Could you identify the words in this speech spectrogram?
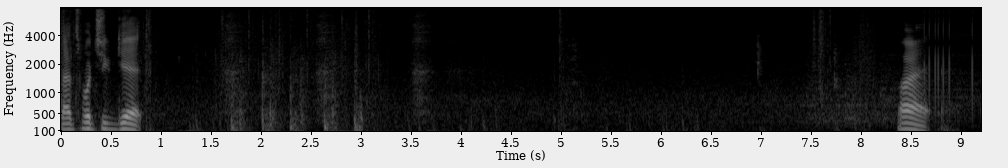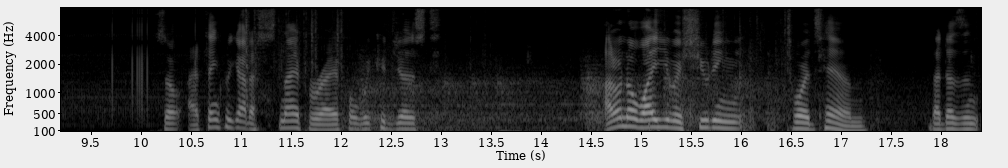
That's what you get. Alright. So, I think we got a sniper rifle. We could just... I don't know why you were shooting towards him. That doesn't...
